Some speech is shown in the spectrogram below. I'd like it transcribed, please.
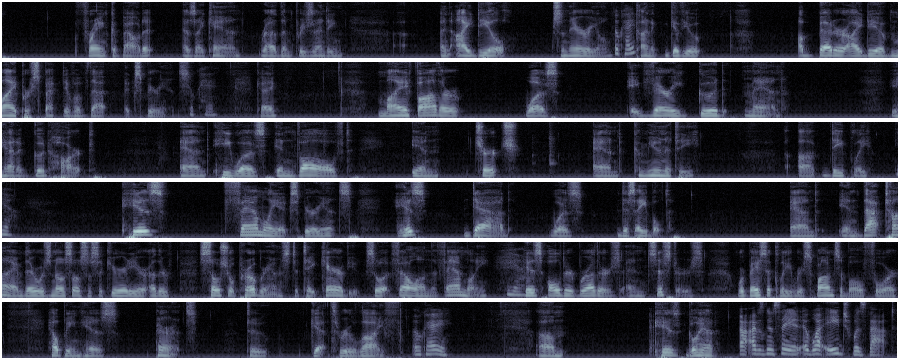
frank about it as I can rather than presenting uh, an ideal scenario. Okay. Kind of give you a better idea of my perspective of that experience. Okay. Okay. My father was a very good man. He had a good heart. And he was involved in church and community uh, deeply. Yeah. His family experience, his dad was disabled. And in that time, there was no Social Security or other social programs to take care of you. So it fell on the family. Yeah. His older brothers and sisters were basically responsible for helping his parents to get through life. Okay. Um, his go ahead. I was going to say, at what age was that?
